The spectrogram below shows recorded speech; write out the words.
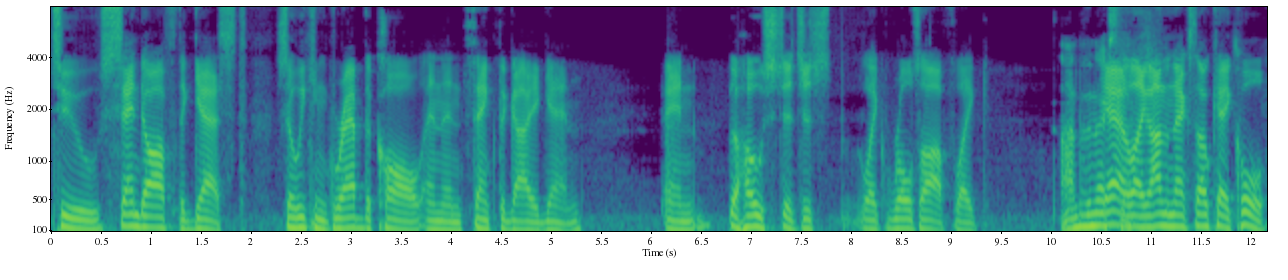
to send off the guest so he can grab the call and then thank the guy again and the host is just like rolls off like On to the next. yeah, thing. like on the next. Okay, cool.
